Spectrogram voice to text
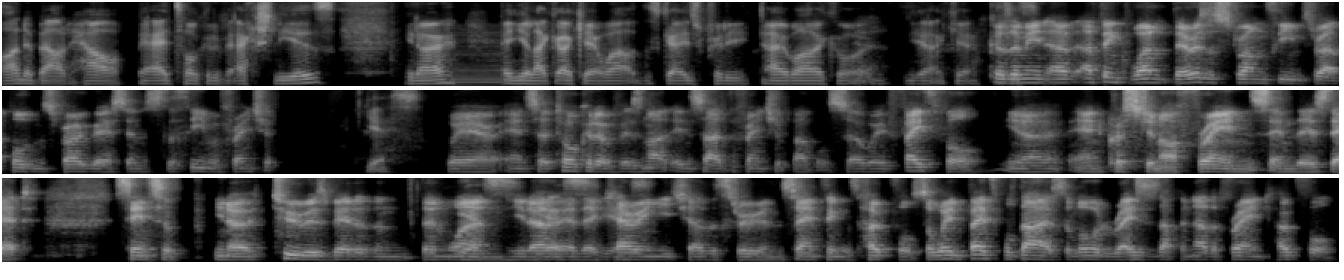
on about how bad talkative actually is, you know, mm. and you're like, okay, wow, this guy's pretty diabolical. Yeah, yeah okay. Because I mean, I, I, think one there is a strong theme throughout Pilgrim's Progress, and it's the theme of friendship. Yes. Where and so talkative is not inside the friendship bubble. So we're faithful, you know, and Christian are friends, and there's that sense of you know two is better than than one, yes, you know, yes, and they're yes. carrying each other through. And the same thing with hopeful. So when faithful dies, the Lord raises up another friend, hopeful.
